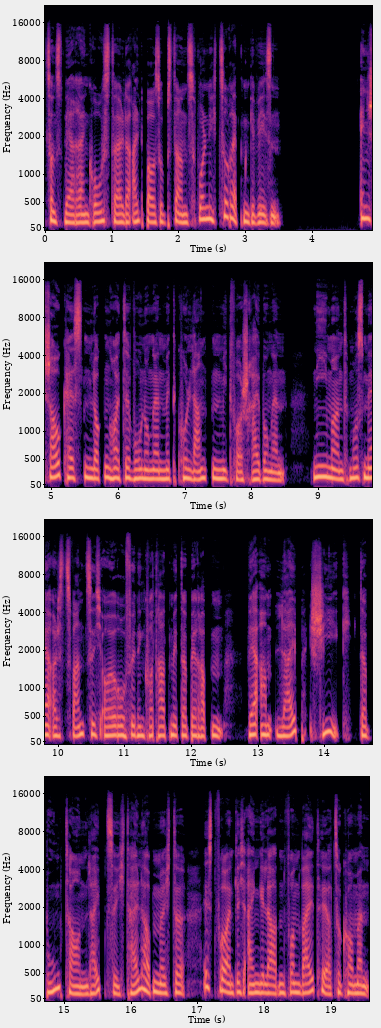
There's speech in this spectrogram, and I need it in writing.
sonst wäre ein Großteil der Altbausubstanz wohl nicht zu retten gewesen. In Schaukästen locken heute Wohnungen mit kulanten Mietvorschreibungen. Niemand muss mehr als 20 Euro für den Quadratmeter berappen. Wer am Leib Chic, der Boomtown Leipzig, teilhaben möchte, ist freundlich eingeladen, von weit her zu kommen.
